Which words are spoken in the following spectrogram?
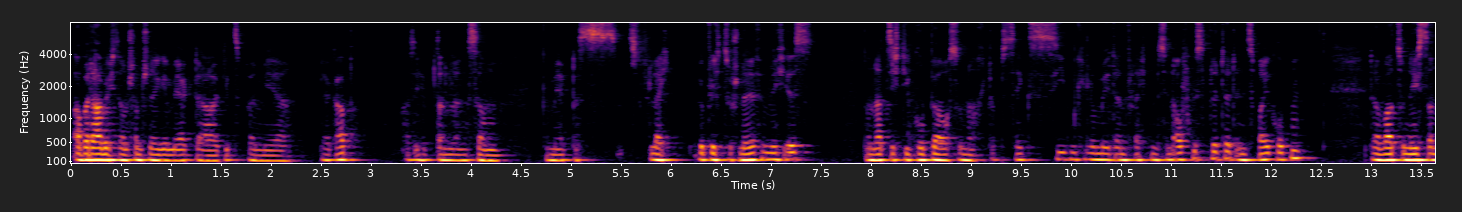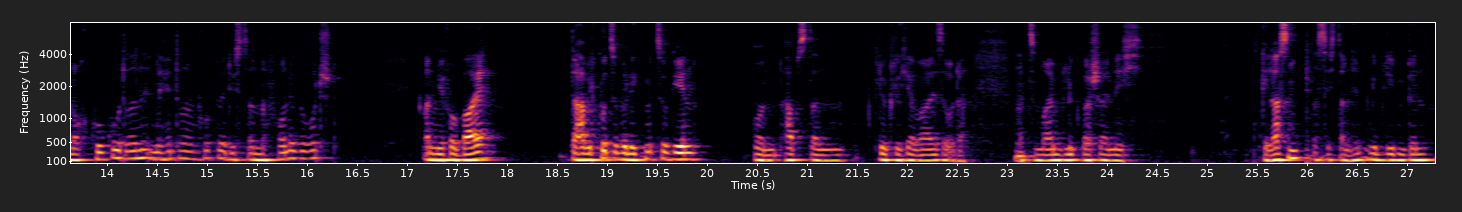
Aber da habe ich dann schon schnell gemerkt, da geht es bei mir bergab. Also ich habe dann langsam gemerkt, dass es vielleicht wirklich zu schnell für mich ist. Dann hat sich die Gruppe auch so nach, ich glaube, sechs, sieben Kilometern vielleicht ein bisschen aufgesplittet in zwei Gruppen. Da war zunächst dann auch Coco drin in der hinteren Gruppe, die ist dann nach vorne gerutscht, an mir vorbei. Da habe ich kurz überlegt mitzugehen und habe es dann glücklicherweise oder mhm. zu meinem Glück wahrscheinlich gelassen, dass ich dann hinten geblieben bin.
